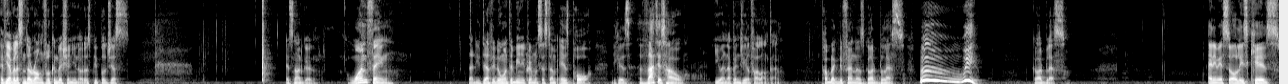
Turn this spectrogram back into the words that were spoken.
If you ever listen to wrongful conviction, you know those people just. It's not good. One thing that you definitely don't want to be in the criminal system is poor, because that is how you end up in jail for a long time. Public defenders, God bless. Woo wee! God bless. Anyway, so all these kids,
